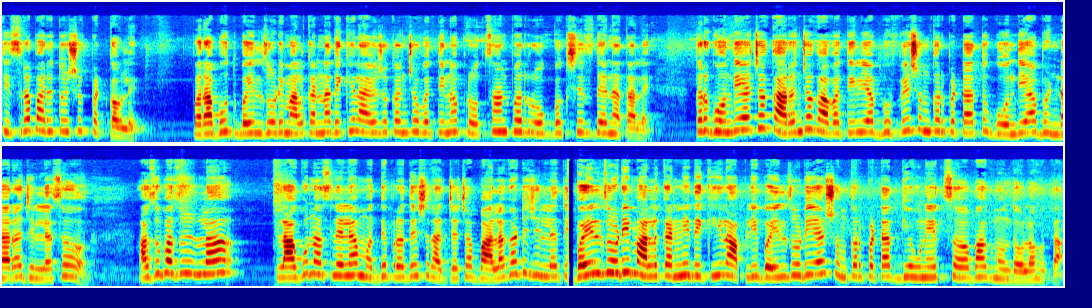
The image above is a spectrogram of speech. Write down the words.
तिसरं पारितोषिक पटकावलंय. पराभूत बैलजोडी मालकांना देखील आयोजकांच्या वतीनं प्रोत्साहनपर रोख बक्षीस देण्यात आलंय. तर गोंदियाच्या कारंजा गावातील या भव्य शंकरपटात गोंदिया भंडारा जिल्ह्यासह आजूबाजूला लागून असलेल्या मध्य प्रदेश राज्याच्या बालाघाट जिल्ह्यातील बैलजोडी मालकांनी देखील आपली बैलजोडी या शंकरपटात घेऊन येत सहभाग नोंदवला होता.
